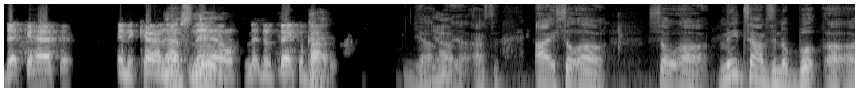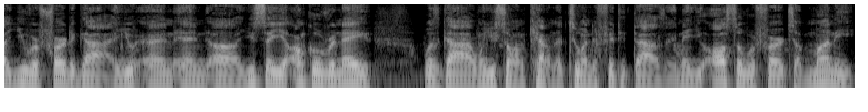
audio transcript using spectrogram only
that could happen, and it kind of Absolutely. now let them think about it. Yeah, Yep. yeah. I see. All right, so uh, so uh, many times in the book, uh, uh you refer to God, and you and and uh, you say your uncle Renee was God when you saw him counting the two hundred fifty thousand, and then you also refer to money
